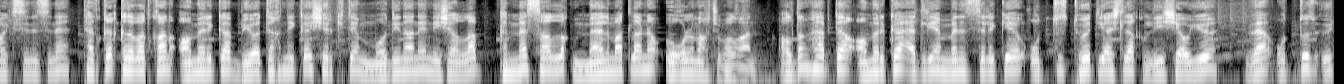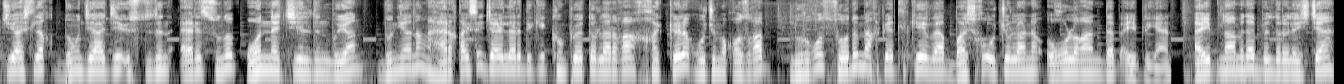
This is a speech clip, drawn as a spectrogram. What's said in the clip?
vaksinasini tadqiq qilayotgan amerika biotexnika shirkati modinani nishonlab qimmat sonliq ma'lumotlarni o'g'irlamoqchi bo'lgan. Oldin hafta amerika adliya ministrligi 34 yoshli li Xiaoyu va 33 yoshli Dong Jiaji ustidan ariz sunib 10 necha yildan buyon dunyoning har qaysi joylaridagi kompyuterlarga xakerlik hujumi qo'zg'ab nurg'un savdo maxfiyatligi va boshqa uchurlarni o'g'irlagan deb ayblagan. Aybnomada bildirilishicha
